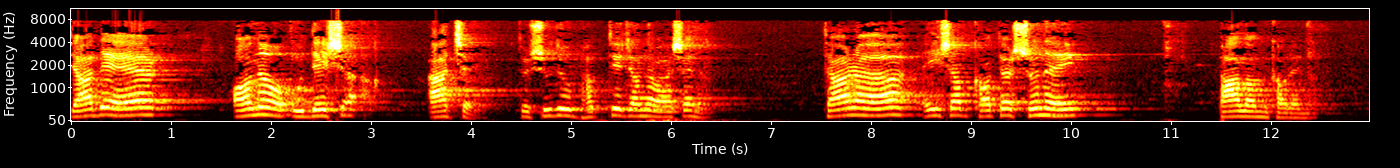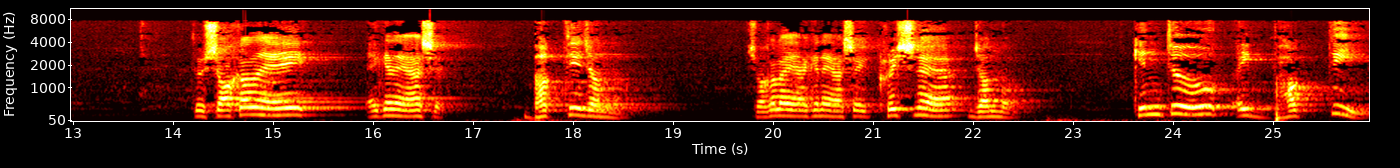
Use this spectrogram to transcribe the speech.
যাদের অন উদ্দেশ্য আছে, তো শুধু ভক্তির জন্য আসে না। তারা এইসব কথা শুনে পালন করে না তো সকালে এখানে আসে, ভক্তির জন্য। সকালে এখানে আসে কৃষ্ণের জন্য। কিন্তু এই ভক্তি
